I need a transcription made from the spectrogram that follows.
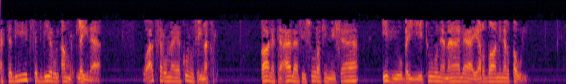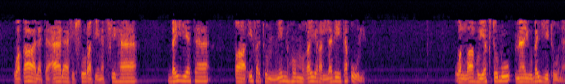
التبييت تدبير الأمر ليلا وأكثر ما يكون في المكر. قال تعالى في سورة النساء إذ يبيتون ما لا يرضى من القول. وقال تعالى في السورة نفسها بيت طائفة منهم غير الذي تقول. والله يكتب ما يبيتون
